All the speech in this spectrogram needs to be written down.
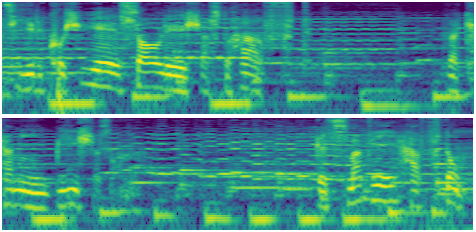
اسیرکشی سال شصت و هفت و کمی بیش از آن. قسمت هفتم.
